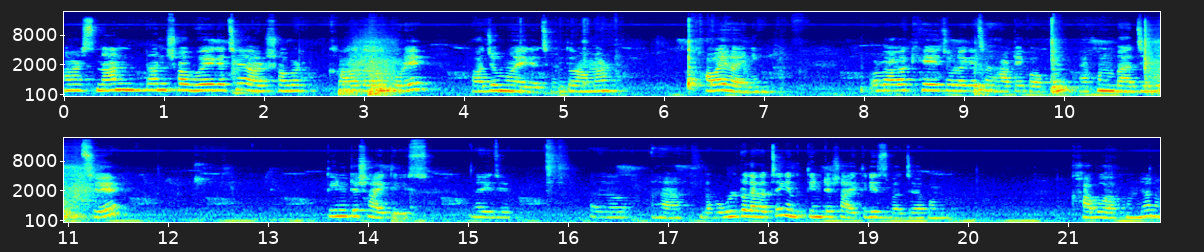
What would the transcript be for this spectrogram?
আমার স্নান টান সব হয়ে গেছে আর সবার খাওয়া দাওয়া করে হজম হয়ে গেছে। তো আমার খাওয়াই হয়নি। ওর বাবা খেয়ে চলে গেছে হাটে কখন? এখন বাজে হচ্ছে তিনটে সাঁত্রিশ এই যে হ্যাঁ দেখো, উল্টো দেখাচ্ছে, কিন্তু তিনটে সাঁত্রিশ বাজে এখন। খাব এখন, জানো?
